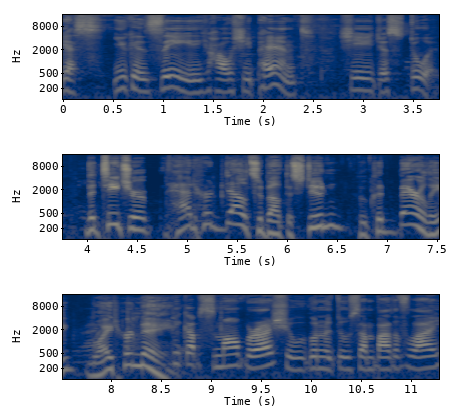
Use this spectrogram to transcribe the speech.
Yes, you can see how she paint. She just do it. The teacher had her doubts about the student who could barely write her name. Pick up small brush. We're gonna do some butterfly.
